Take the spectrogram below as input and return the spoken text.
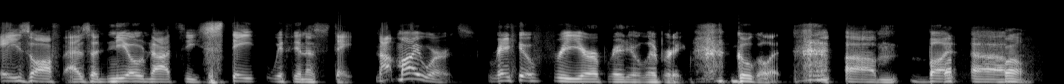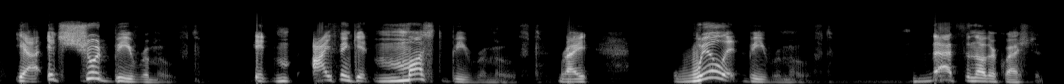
Azov as a neo-Nazi state within a state. Not my words. Radio Free Europe, Radio Liberty. Google it. Um, but uh, well, yeah, it should be removed. It, I think, it must be removed. Right? Will it be removed? That's another question.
